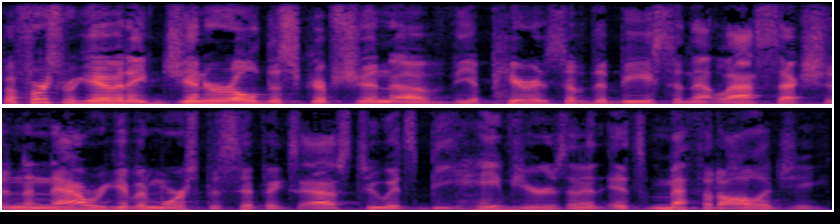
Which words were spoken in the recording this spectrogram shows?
But first, we're given a general description of the appearance of the beast in that last section, and now we're given more specifics as to its behaviors and its methodology.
